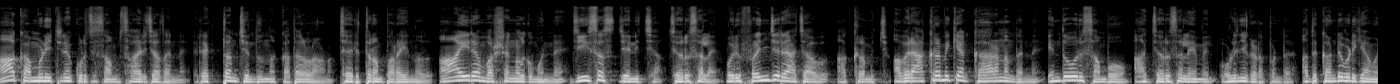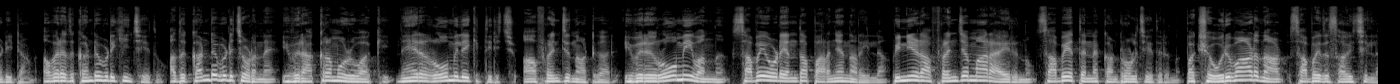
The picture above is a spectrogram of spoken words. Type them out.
ആ കമ്മ്യൂണിറ്റിനെ കുറിച്ച് സംസാരിച്ചാൽ തന്നെ രക്തം ചിന്തുന്ന കഥകളാണ് ചരിത്രം പറയുന്നത്. ആയിരം വർഷങ്ങൾക്ക് മുന്നേ ജീസസ് ജനിച്ച ജെറുസലേം ഒരു ഫ്രഞ്ച് രാജാവ് ആക്രമിച്ചു. അവരാക്രമിക്കാൻ കാരണം തന്നെ എന്തോ ഒരു സംഭവം ആ ജെറുസലേമിൽ ഒളിഞ്ഞു കിടപ്പുണ്ട്. അത് കണ്ടുപിടിക്കാൻ വേണ്ടിയിട്ടാണ്. അവരത് കണ്ടുപിടിക്കുകയും ചെയ്തു. അത് കണ്ടുപിടിച്ച ഉടനെ ഇവർ അക്രമം ഒഴിവാക്കി നേരെ റോമിലേക്ക് തിരിച്ചു. ആ ഫ്രഞ്ച് നാട്ടുകാർ. ഇവർ റോമിൽ വന്ന് സഭയോട് എന്താ പറഞ്ഞെന്നറിയില്ല. പിന്നീട് ആ ഫ്രഞ്ചന്മാരായിരുന്നു സഭയെ തന്നെ കൺട്രോൾ ചെയ്തിരുന്നു പക്ഷെ ഒരുപാട് നാൾ സഭ ഇത് സഹിച്ചില്ല.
